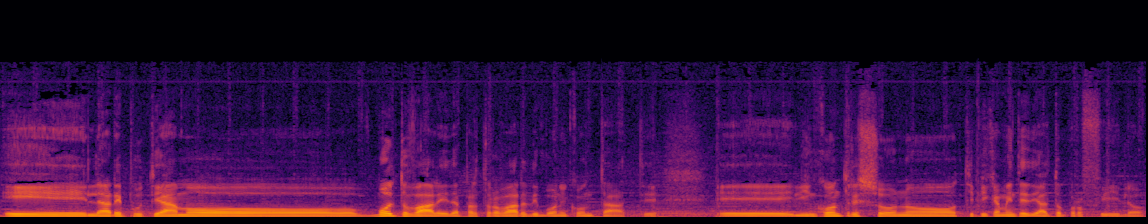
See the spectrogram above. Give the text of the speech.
e la reputiamo molto valida per trovare dei buoni contatti. E gli incontri sono tipicamente di alto profilo,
